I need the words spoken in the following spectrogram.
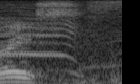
Brace.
